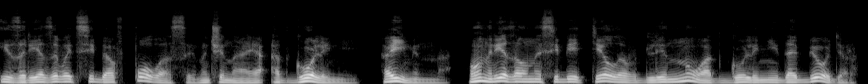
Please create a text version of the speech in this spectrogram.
изрезывать себя в полосы, начиная от голеней. А именно, он резал на себе тело в длину от голеней до бедер,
